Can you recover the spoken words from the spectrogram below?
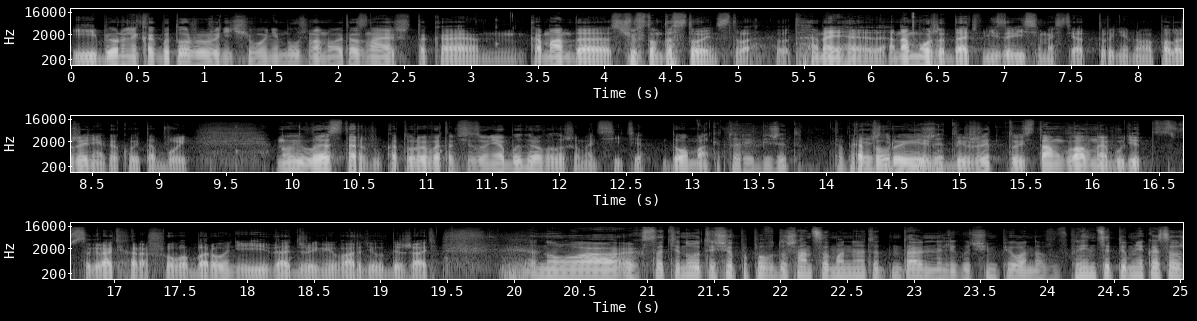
И Бернли как бы тоже уже ничего не нужно, но это, знаешь, такая команда с чувством достоинства. Вот, она, она может дать вне зависимости от турнирного положения какой-то бой. Ну и Лестер, который в этом сезоне обыгрывал уже Ман-Сити дома. И который бежит Который бежит. бежит. То есть там главное будет сыграть хорошо в обороне и дать Джейми Варди убежать. Ну, а, кстати, ну вот еще по поводу шансов United на Лигу Чемпионов. В принципе, мне кажется,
